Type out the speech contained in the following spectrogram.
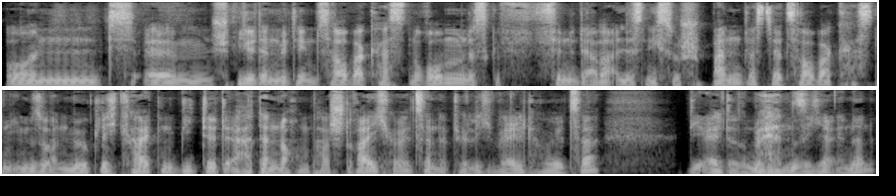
und ähm, spielt dann mit dem Zauberkasten rum. Das findet er aber alles nicht so spannend, was der Zauberkasten ihm so an Möglichkeiten bietet. Er hat dann noch ein paar Streichhölzer, natürlich Welthölzer. Die Älteren werden sich erinnern.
